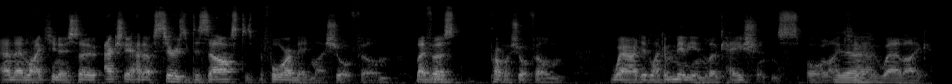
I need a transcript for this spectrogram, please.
And then, like, you know, so actually, I had a series of disasters before I made my short film, my Mm. first proper short film, where I did like a million locations, or like, you know, where like.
